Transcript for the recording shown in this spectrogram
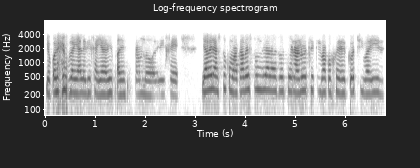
yo por ejemplo ya le dije ayer a mi padre estando, le dije, ya verás tú, como acabes tú un día a las 12 de la noche que iba a coger el coche y iba a ir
